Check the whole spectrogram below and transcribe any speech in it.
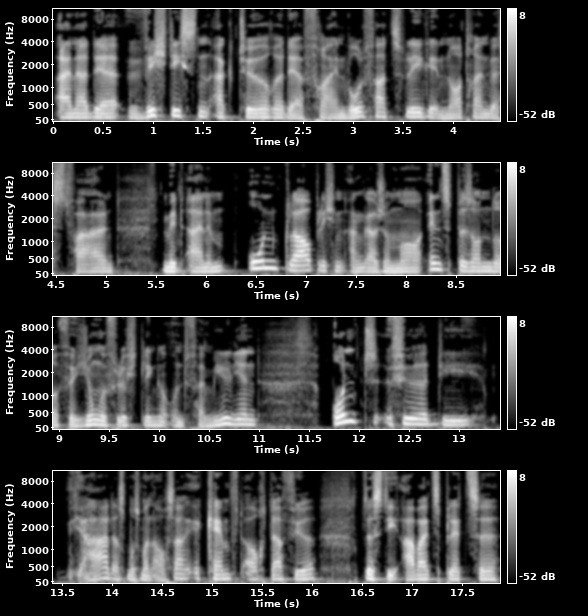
einer der wichtigsten Akteure der freien Wohlfahrtspflege in Nordrhein-Westfalen mit einem unglaublichen Engagement, insbesondere für junge Flüchtlinge und Familien. Und für die ja, das muss man auch sagen, er kämpft auch dafür, dass die Arbeitsplätze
